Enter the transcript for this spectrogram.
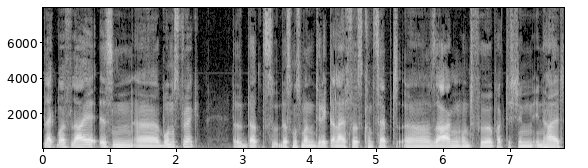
Black Boy Fly ist ein äh, Bonustrack. Das, das, muss man direkt allein fürs Konzept äh, sagen und für praktisch den Inhalt.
